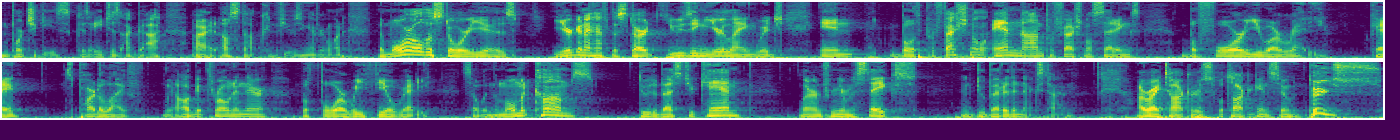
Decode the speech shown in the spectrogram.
in Portuguese because H is aga. All right, I'll stop confusing everyone. The moral of the story is you're going to have to start using your language in both professional and non professional settings before you are ready. Okay? It's part of life. We all get thrown in there before we feel ready. So when the moment comes, do the best you can, learn from your mistakes, and do better the next time. All right, talkers, we'll talk again soon. Peace.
